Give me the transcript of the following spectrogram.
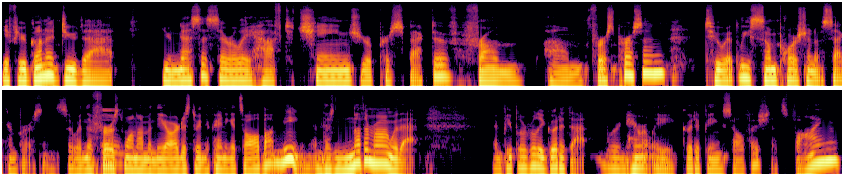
If you're going to do that, you necessarily have to change your perspective from um, first person to at least some portion of second person. So in the first one, I'm in the artist doing the painting. It's all about me, and there's nothing wrong with that. And people are really good at that. We're inherently good at being selfish. That's fine.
